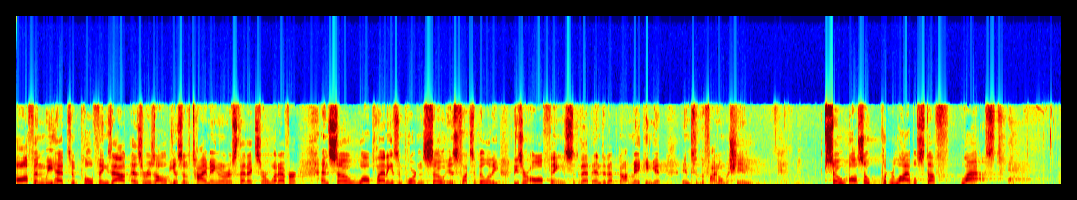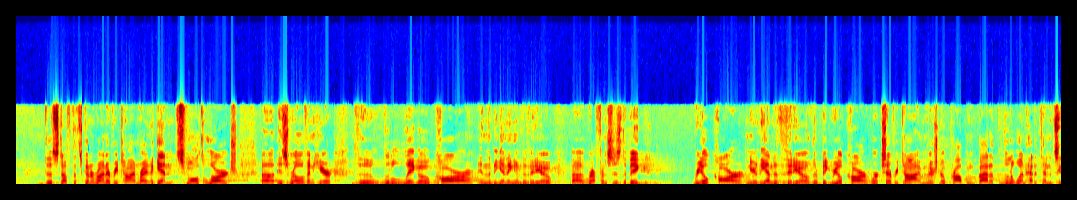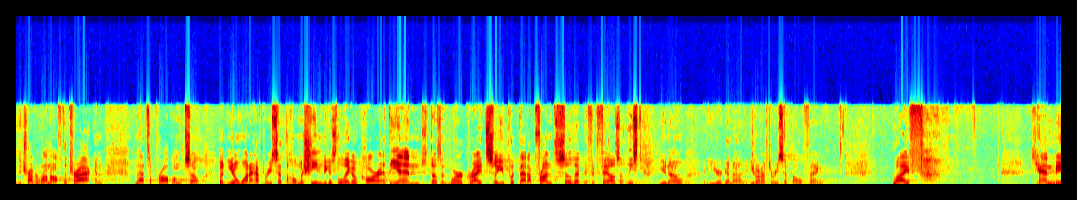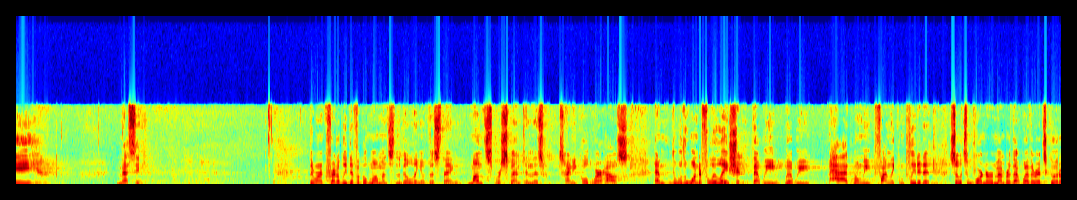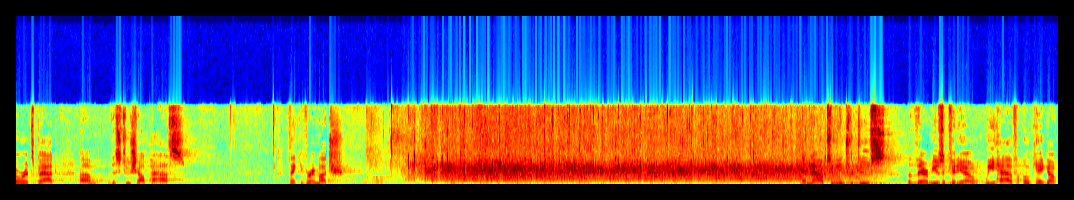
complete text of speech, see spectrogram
often we had to pull things out as a result because of timing or aesthetics or whatever. And so while planning is important, so is flexibility. These are all things that ended up not making it into the final machine. So also put reliable stuff last the stuff that's going to run every time, right? Again, small to large uh, is relevant here. The little Lego car in the beginning of the video uh, references the big real car near the end of the video. The big real car works every time. There's no problem about it. The little one had a tendency to try to run off the track, and that's a problem. So, but you don't want to have to reset the whole machine because the Lego car at the end doesn't work, right? So you put that up front so that if it fails, at least you know you're gonna, you don't have to reset the whole thing. Life can be messy. There were incredibly difficult moments in the building of this thing. Months were spent in this tiny cold warehouse. And the, the, wonderful elation that we, that we had when we finally completed it. So it's important to remember that whether it's good or it's bad, um, this too shall pass. Thank you very much. And now to introduce their music video, we have OK Go.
